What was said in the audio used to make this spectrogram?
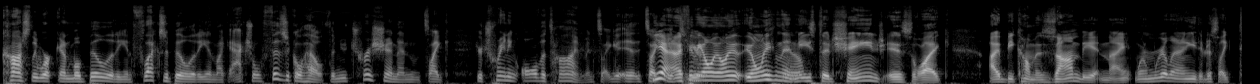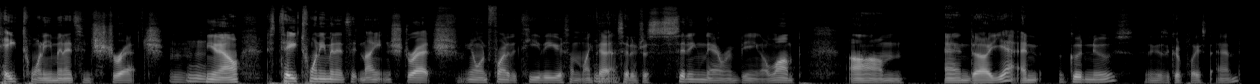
constantly working on mobility and flexibility and like actual physical health and nutrition and it's like you're training all the time it's like it's like yeah, and I think the your- only, only the only thing that you know? needs to change is like I become a zombie at night when really I need to just like take 20 minutes and stretch. Mm-hmm. You know, just take 20 minutes at night and stretch. You know, in front of the TV or something like Mm-hmm. that instead of just sitting there and being a lump. Um, and uh, yeah, and good news. I think is a good place to end.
